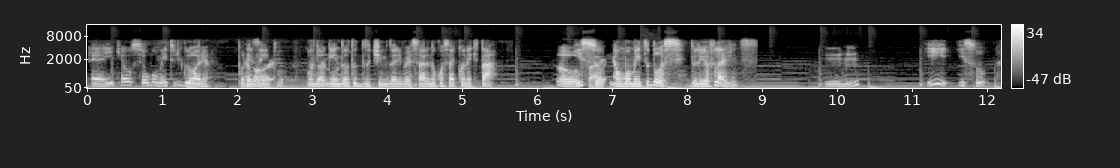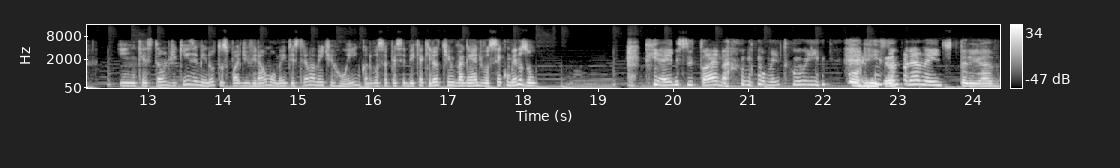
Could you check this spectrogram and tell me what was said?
é aí que é o seu momento de glória. Por É exemplo, quando alguém do outro do time do aniversário não consegue conectar. Opa, Isso é um momento doce do League of Legends. Uhum. E isso, em questão de 15 minutos, pode virar um momento extremamente ruim quando você perceber que aquele outro time vai ganhar de você com menos um. E aí ele se torna um momento ruim instantaneamente, tá ligado?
